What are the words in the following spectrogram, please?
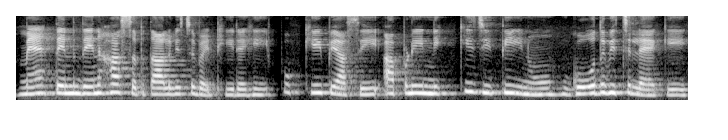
ਮੈਂ ਤਿੰਨ ਦਿਨ ਹਸਪਤਾਲ ਵਿੱਚ ਬੈਠੀ ਰਹੀ। ਭੁੱਖੀ ਪਿਆਸੀ ਆਪਣੀ ਨਿੱਕੀ ਜੀ ਧੀ ਨੂੰ ਗੋਦ ਵਿੱਚ ਲੈ ਕੇ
